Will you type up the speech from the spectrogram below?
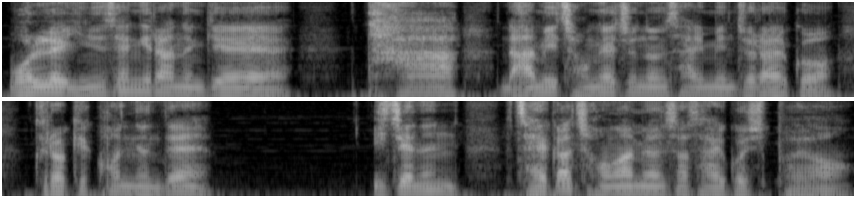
원래 인생이라는 게 다 남이 정해주는 삶인 줄 알고 그렇게 컸는데, 이제는 제가 정하면서 살고 싶어요.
